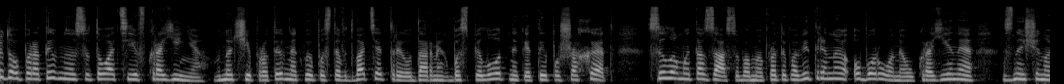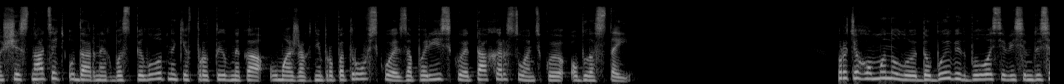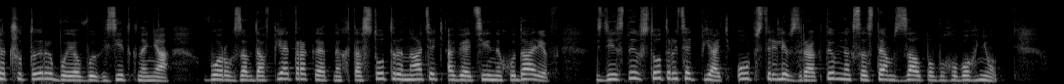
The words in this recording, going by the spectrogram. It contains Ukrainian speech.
Щодо оперативної ситуації в країні, вночі противник випустив 23 ударних безпілотники типу «Шахет». Силами та засобами протиповітряної оборони України знищено 16 ударних безпілотників противника у межах Дніпропетровської, Запорізької та Херсонської областей. Протягом минулої доби відбулося 84 бойових зіткнення. Ворог завдав 5 ракетних та 113 авіаційних ударів. Здійснив 135 обстрілів з реактивних систем залпового вогню.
